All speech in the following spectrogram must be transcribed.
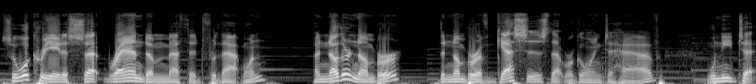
So we'll create a set random method for that one. Another number, the number of guesses that we're going to have, we'll need to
